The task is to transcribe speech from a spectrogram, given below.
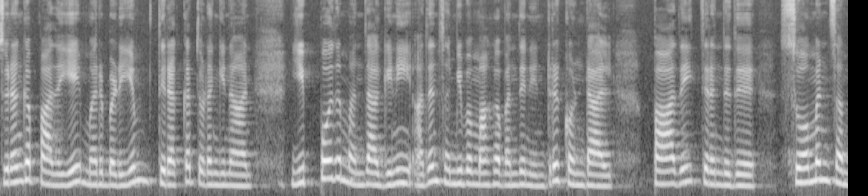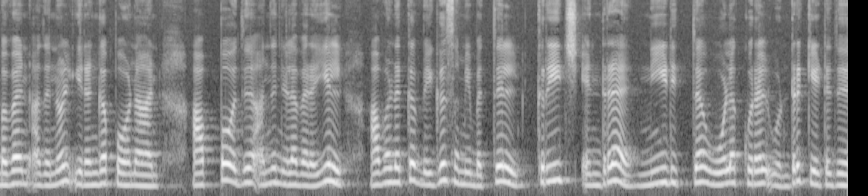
சுரங்கப்பாதையை மறுபடியும் திறக்கத் தொடங்கினான். இப்போது மந்தாகினி அதன் சமீபமாக வந்து நின்று கொண்டாள். பாதை திறந்தது. சோமன் சம்பவன் அதனுள் இறங்க போனான். அப்போது அந்த நிலவரையில் அவனுக்கு வெகு சமீபத்தில் கிரீச் என்ற நீடித்த ஓலக்குரல் ஒன்று கேட்டது.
